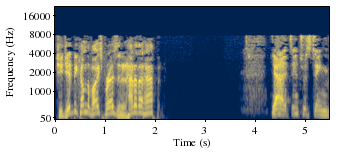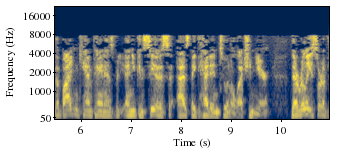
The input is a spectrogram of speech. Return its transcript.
She did become the vice president. How did that happen? Yeah, it's interesting. The Biden campaign has, and you can see this as they head into an election year. They're really sort of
